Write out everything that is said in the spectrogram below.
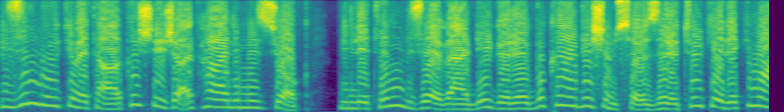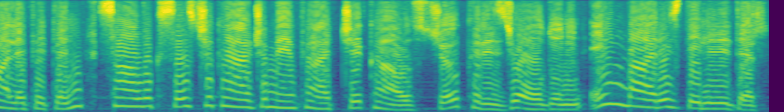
bizim bu hükümeti alkışlayacak halimiz yok. Milletin bize verdiği görev bu kardeşim sözleri Türkiye'deki muhalefetin sağlıksız, çıkarcı, menfaatçi, kaosçu, krizci olduğunun en bariz delilidir.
